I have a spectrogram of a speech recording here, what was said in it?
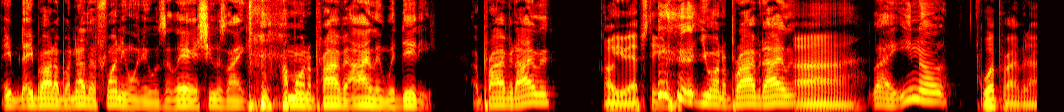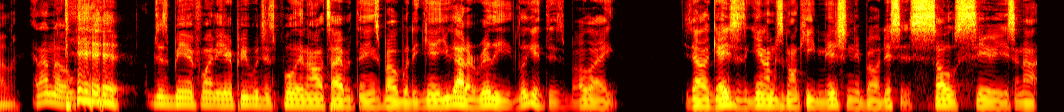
they they brought up another funny one. It was hilarious. She was like i'm on a private island with diddy. A private island? Oh, you Epstein? you on a private island? Ah, like you know. What private island? and i know i'm just being funny here. People just pulling all type of things bro. But again you gotta really look at this bro. Like these allegations again i'm just gonna keep mentioning it bro. This is so serious and i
